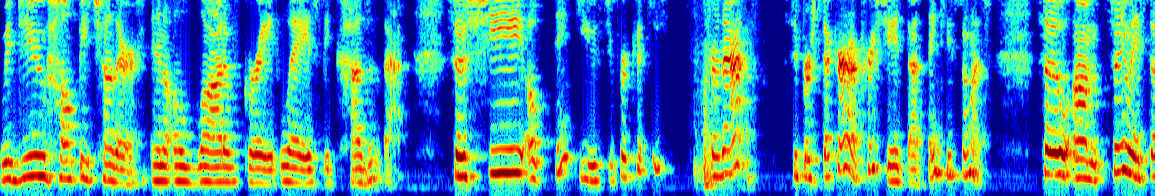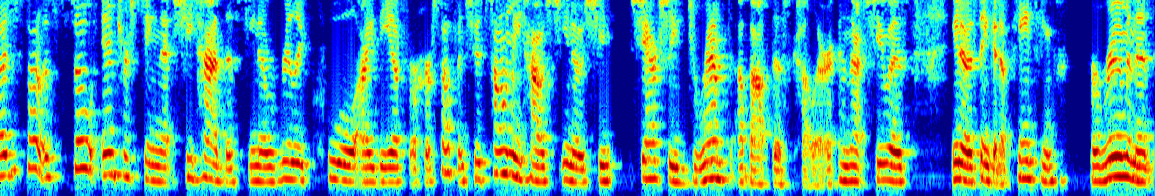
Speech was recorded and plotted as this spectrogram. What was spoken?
we do help each other in a lot of great ways because of that. So she, oh, thank you, Super Cookie, for that super sticker. I appreciate that. Thank you so much. So, um, so anyway, so I just thought it was so interesting that she had this, you know, really cool idea for herself. And she was telling me how, she, you know, she, she actually dreamt about this color and that she was, you know, thinking of painting her room. And then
